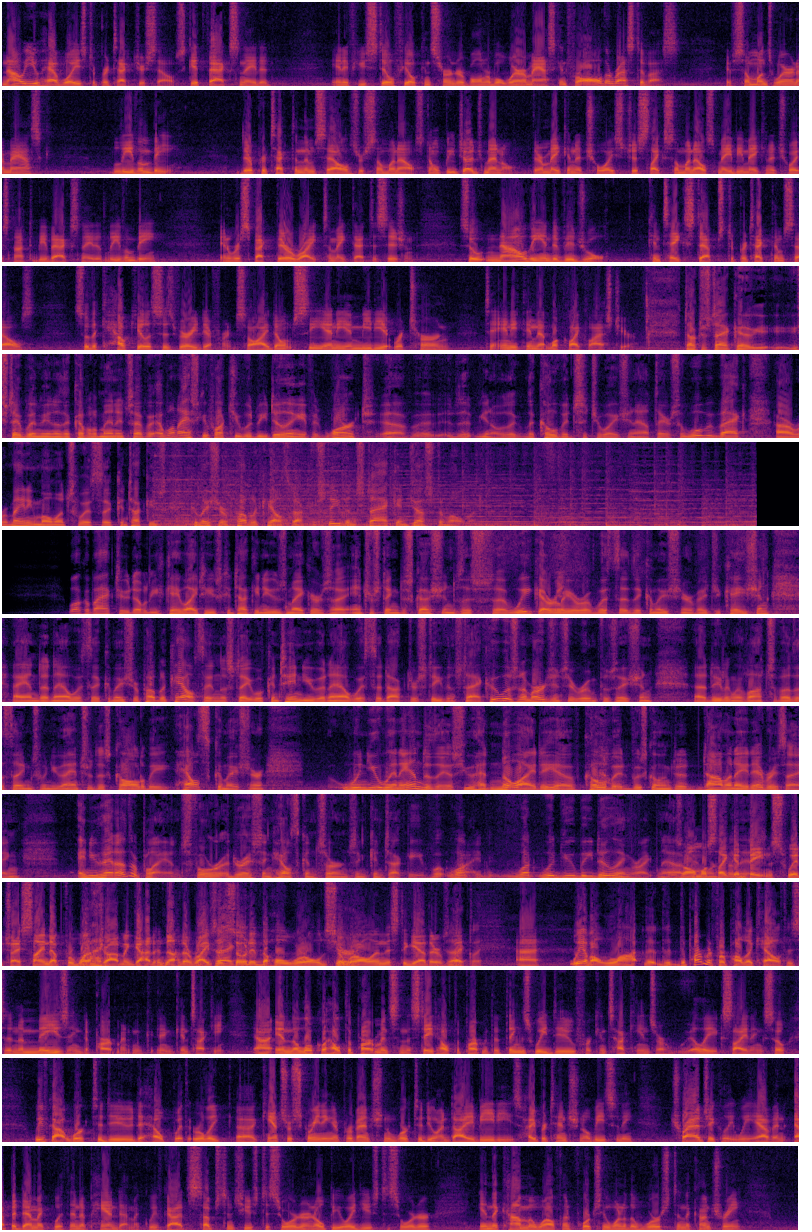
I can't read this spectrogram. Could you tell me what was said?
Now you have ways to protect yourselves. Get vaccinated and if you still feel concerned or vulnerable, wear a mask. And for all the rest of us, if someone's wearing a mask, leave them be. They're protecting themselves or someone else. Don't be judgmental. They're making a choice, just like someone else may be making a choice not to be vaccinated. Leave them be and respect their right to make that decision. So now the individual can take steps to protect themselves. So the calculus is very different. So I don't see any immediate return to anything that looked like last year. Dr. Stack, uh, you, you stayed with me another couple of minutes. I, I, want to ask you what you would be doing if it weren't, uh, the, you know, the, the, COVID situation out there. So we'll be back our remaining moments with uh, Kentucky's Commissioner of Public Health, Dr. Steven Stack, in just a moment. Welcome back to WKYT's Kentucky Newsmakers. Uh, interesting discussions this uh, week, earlier with uh, the Commissioner of Education and uh, now with the Commissioner of Public Health in the state. We'll continue now with Dr. Steven Stack, who was an emergency room physician uh, dealing with lots of other things when you answered this call to be Health Commissioner when you went into this, you had no idea COVID was going to dominate everything, and you had other plans for addressing health concerns in Kentucky. What what, Right. what would you be doing right now? It was almost like a this? bait and switch. I signed up for one Right. job and got another, right? But so did the whole world. So Sure. we're all in this together. But, Exactly. uh, we have a lot. The, the Department for Public Health is an amazing department in, in Kentucky, uh, and the local health departments and the state health department. The things we do for Kentuckians are really exciting. So. We've got work to do to help with early uh, cancer screening and prevention, work to do on diabetes, hypertension, obesity. Tragically, we have an epidemic within a pandemic. We've got substance use disorder and opioid use disorder in the Commonwealth, unfortunately, one of the worst in the country.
